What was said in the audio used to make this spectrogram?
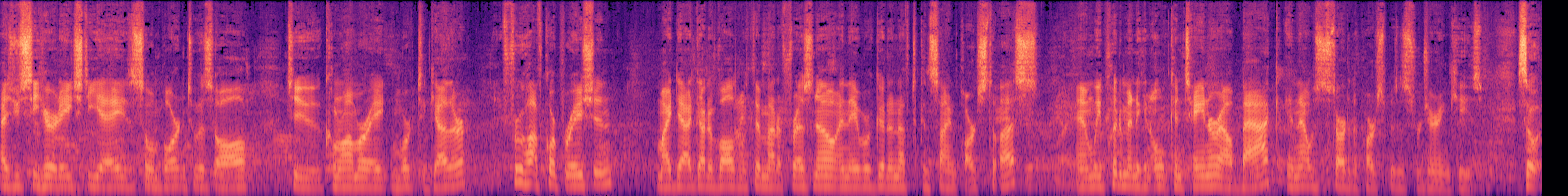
As you see here at HDA, it's so important to us all to commemorate and work together. Fruehauf Corporation, my dad got involved with them out of Fresno, and they were good enough to consign parts to us. And we put them in an old container out back, and that was the start of the parts business for Jerry and Keith's. So,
